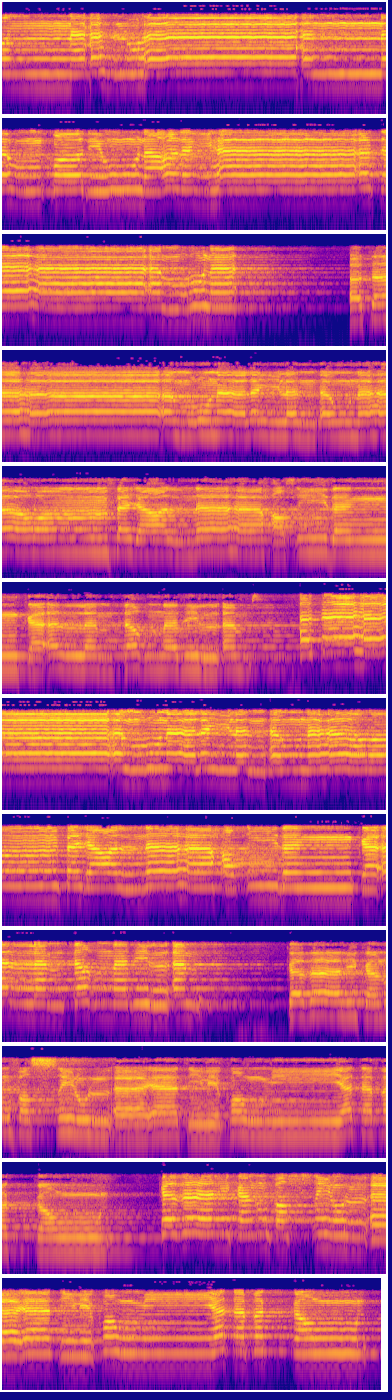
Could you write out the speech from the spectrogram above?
وظن أهلها أنهم قادرون عليها أتاها أمرنا أتاها أمرنا ليلا أو نهارا فجعلناها حصيدا كأن لم تغن بالأمس. أتاها كذلك نفصل الآيات لقوم يتفكرون. كذلك نفصل الآيات لقوم يتفكرون.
